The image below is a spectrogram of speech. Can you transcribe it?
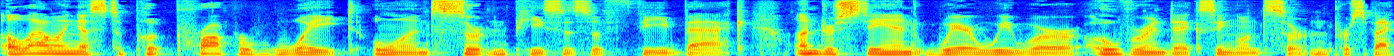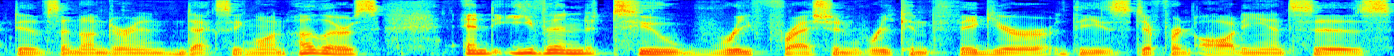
allowing us to put proper weight on certain pieces of feedback, understand where we were over indexing on certain perspectives and under indexing on others, and even to refresh and reconfigure these different audiences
